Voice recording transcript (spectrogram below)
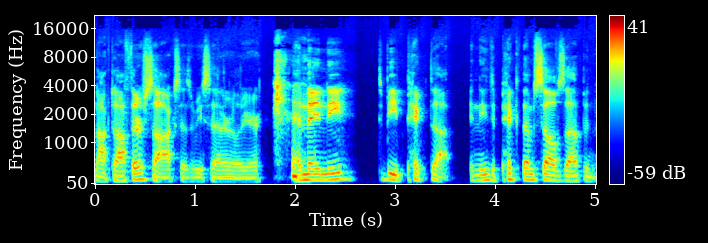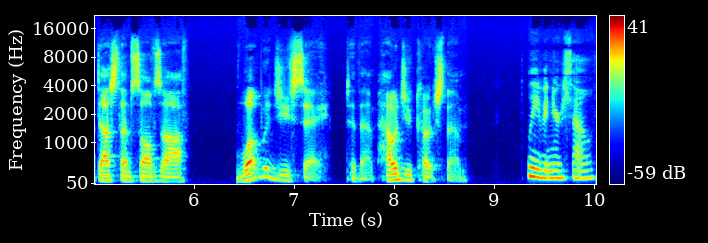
knocked off their socks, as we said earlier, and they need to be picked up and need to pick themselves up and dust themselves off, what would you say to them? How would you coach them? Believe in yourself,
